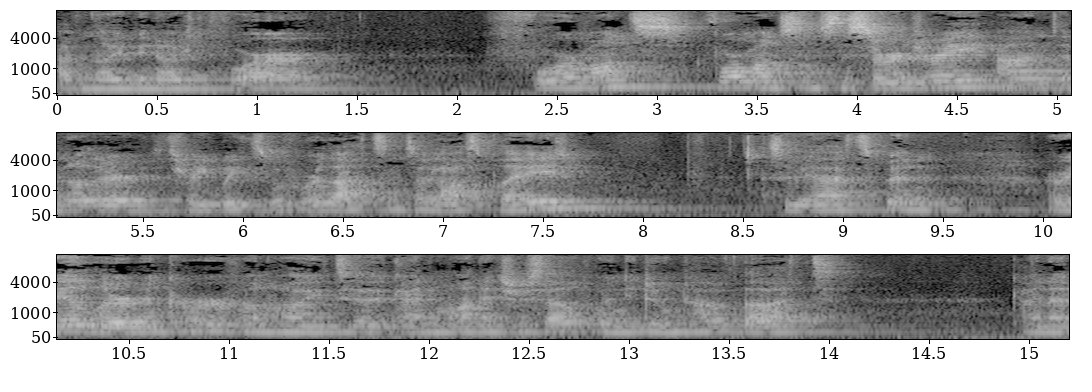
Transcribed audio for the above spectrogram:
I've now been out for four months, four months since the surgery, and another three weeks before that since I last played. So yeah, it's been a real learning curve on how to kind of manage yourself when you don't have that kind of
